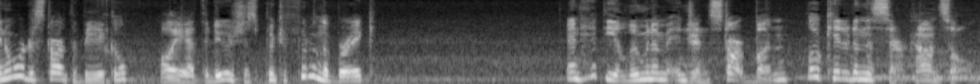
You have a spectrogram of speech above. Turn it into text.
In order to start the vehicle, all you have to do is just put your foot on the brake and hit the aluminum engine start button located in the center console.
